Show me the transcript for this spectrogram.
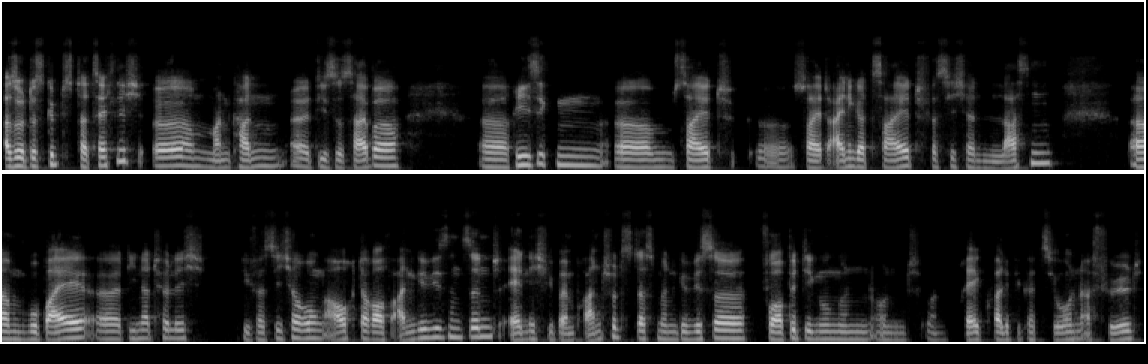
Also das gibt es tatsächlich. Äh, man kann äh, diese Cyber-Risiken ähm, seit, äh, seit einiger Zeit versichern lassen, ähm, wobei äh, die natürlich die Versicherungen auch darauf angewiesen sind, ähnlich wie beim Brandschutz, dass man gewisse Vorbedingungen und, und Präqualifikationen erfüllt.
